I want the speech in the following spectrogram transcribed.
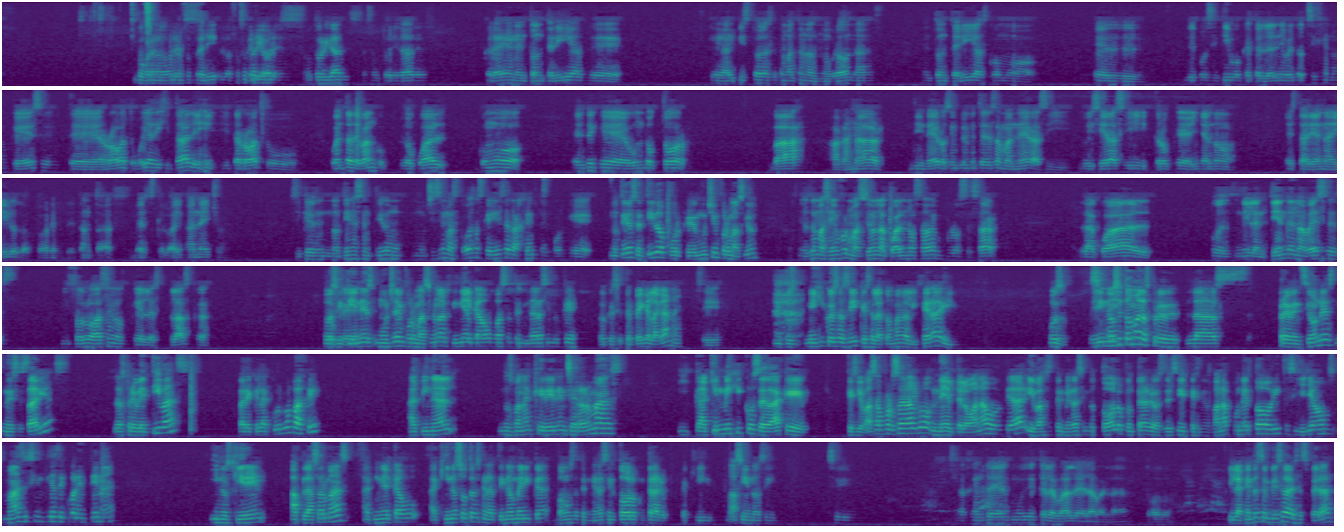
Gobernadores, los, superi- los superiores, superiores, autoridades. las autoridades creen en tonterías de que hay pistolas que te matan las neuronas, en tonterías como el dispositivo que te lee el nivel de oxígeno, que ese te roba tu huella digital y, y te roba tu cuenta de banco, lo cual, como es de que un doctor va a ganar dinero simplemente de esa manera, si lo hiciera así, creo que ya no estarían ahí los doctores de tantas veces que lo han hecho. Así que no tiene sentido mu- muchísimas cosas que dice la gente porque No tiene sentido porque mucha información. es demasiada información la cual no saben procesar, la cual pues ni la entienden a veces y solo hacen lo que les plazca. Pues si tienes mucha información, al fin y al cabo vas a terminar haciendo que lo que se te pegue la gana. Sí, Y pues México es así, que se la toma a la ligera y pues Sí, si no se toman las, pre- las prevenciones necesarias, las preventivas, para que la curva baje, al final nos van a querer encerrar más y aquí en México se da que, que si vas a forzar algo, Nel, te lo van a voltear y vas a terminar haciendo todo lo contrario. Es decir, que si nos van a poner todo ahorita, si ya llevamos más de 100 días de cuarentena y nos quieren aplazar más, al fin y al cabo, aquí nosotros en Latinoamérica vamos a terminar haciendo todo lo contrario, porque aquí va haciendo así. Sí. La gente es muy de que le vale, la verdad, todo. Y la gente se empieza a desesperar.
